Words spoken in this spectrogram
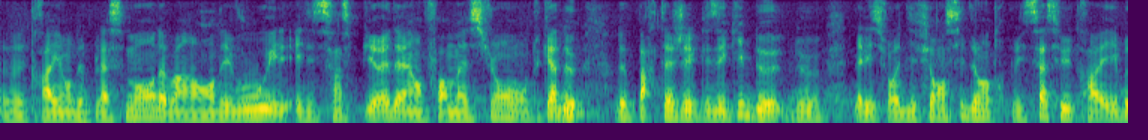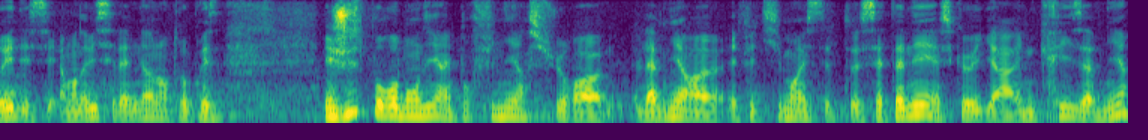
euh, travailler en déplacement, d'avoir un rendez-vous et, de s'inspirer d'aller en formation, en tout cas de, de partager avec les équipes, de- de- d'aller sur les différents sites de l'entreprise. Ça, c'est du travail hybride et à mon avis, c'est l'avenir de l'entreprise. Et juste pour rebondir et pour finir sur euh, l'avenir, euh, effectivement, et cette, cette année, est-ce qu'il y a une crise à venir?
